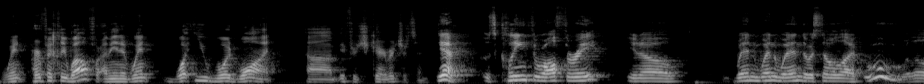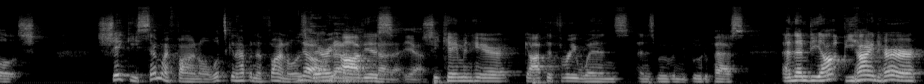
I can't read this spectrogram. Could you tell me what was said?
went perfectly well for. I mean, it went what you would want um, if you're Sha'Carri Richardson. Yeah, it was clean through all three. You know, win, win, win. There was no like, ooh, a little shaky semifinal. What's going to happen in the final? Was No, very no, obvious. no, yeah. She came in here, got the three wins, and is moving to Budapest. And then beyond behind her,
